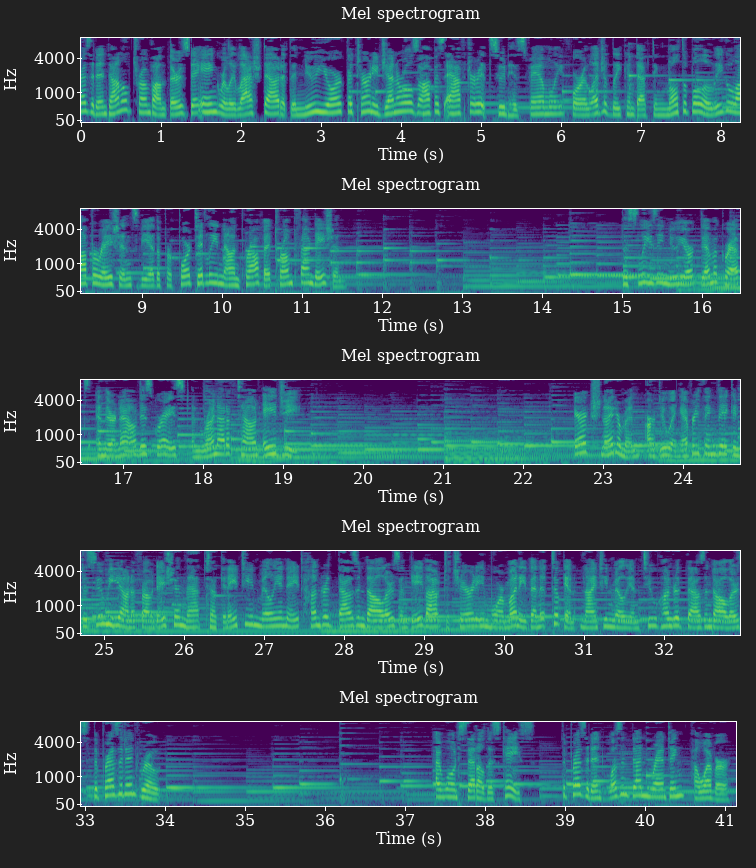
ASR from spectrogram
President Donald Trump on Thursday angrily lashed out at the New York Attorney General's office after it sued his family for allegedly conducting multiple illegal operations via the purportedly nonprofit Trump Foundation. The sleazy New York Democrats, and their now disgraced, and run-out-of-town AG, Eric Schneiderman, are doing everything they can to sue me on a foundation that took an $18,800,000 and gave out to charity more money than it took in, $19,200,000, the president wrote. I won't settle this case. The president wasn't done ranting, however.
